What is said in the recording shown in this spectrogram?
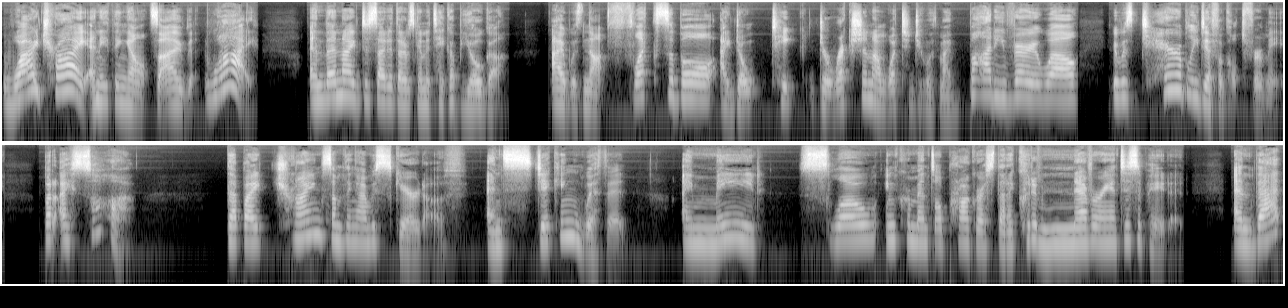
why try anything else? I why? And then I decided that I was going to take up yoga. I was not flexible. I don't take direction on what to do with my body very well. It was terribly difficult for me. But I saw that by trying something I was scared of and sticking with it, I made slow, incremental progress that I could have never anticipated. And that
